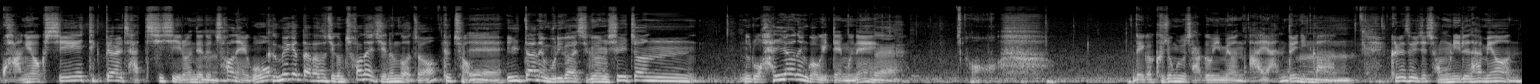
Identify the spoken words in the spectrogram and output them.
광역시, 특별자치시 이런 데도 쳐내고 금액에 따라서 지금 쳐내지는 거죠. 그렇죠. 예. 일단은 우리가 지금 실전으로 하려는 거기 때문에 네. 내가 그 정도 자금이면 아예 안 되니까. 음. 그래서 이제 정리를 하면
